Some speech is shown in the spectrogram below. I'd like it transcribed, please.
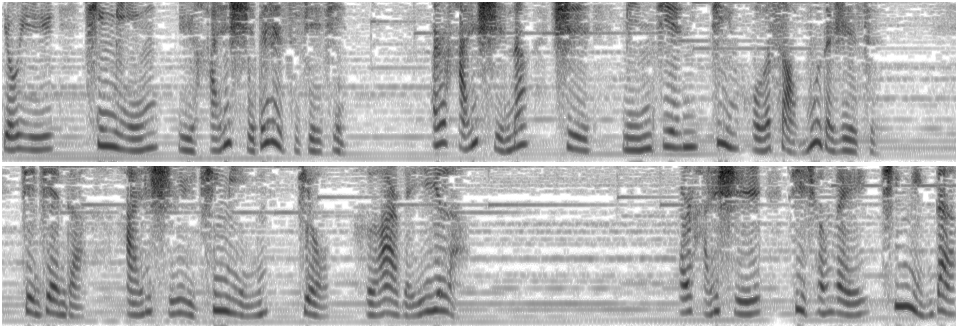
由于清明与寒食的日子接近，而寒食呢是民间禁火扫墓的日子，渐渐的，寒食与清明就合二为一了。而寒食既成为清明的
